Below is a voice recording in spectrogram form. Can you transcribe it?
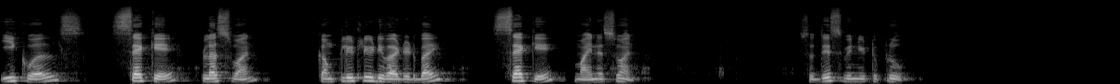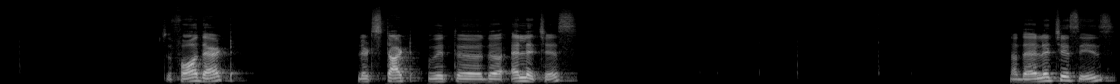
equals sec A plus 1 completely divided by sec A minus 1. So this we need to prove. So for that, let's start with uh, the LHS. Now the LHS is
